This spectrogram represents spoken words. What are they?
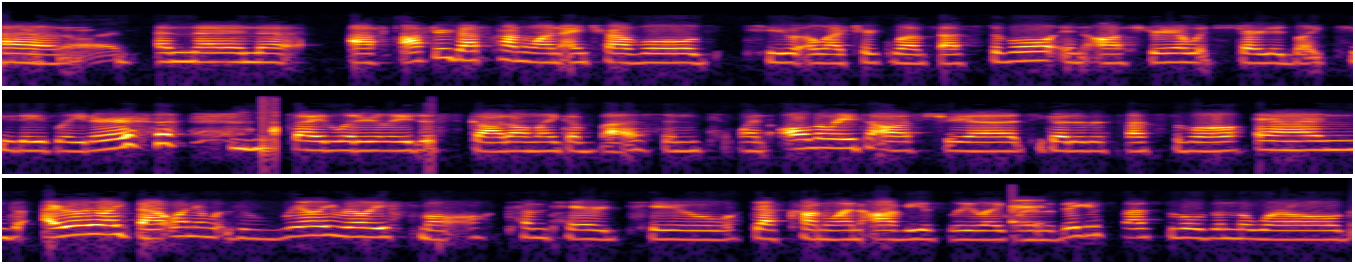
Oh um, and then after Defqon.1, I traveled to Electric Love Festival in Austria, which started like two days later. mm-hmm. so I literally just got on like a bus and went all the way to Austria to go to this festival. And I really liked that one. It was really, really small compared to Defqon.1, obviously, like one of the biggest festivals in the world.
